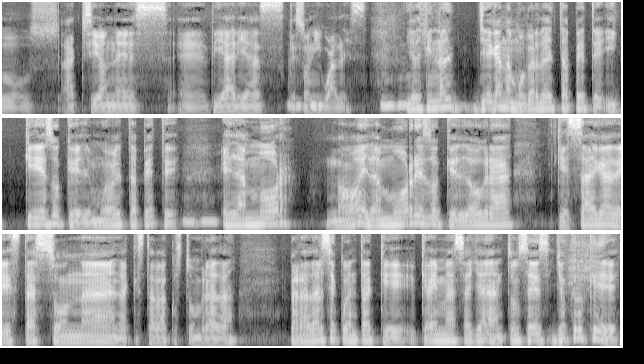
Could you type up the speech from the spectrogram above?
sus acciones eh, diarias que son iguales. Y al final llegan a moverle el tapete. ¿Y qué es lo que le mueve el tapete? El amor, ¿no? El amor es lo que logra que salga de esta zona en la que estaba acostumbrada para darse cuenta que, que hay más allá. Entonces, yo creo que...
